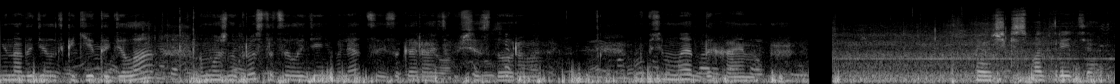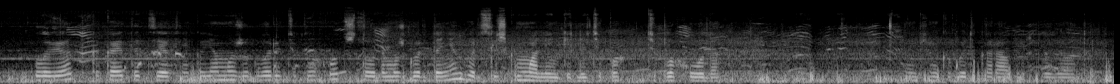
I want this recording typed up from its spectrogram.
не надо делать какие-то дела, а можно просто целый день валяться и загорать. Вообще здорово. В общем, мы отдыхаем. Девочки, смотрите, плывет какая-то техника. Я мужу говорю, теплоход, что ли? Муж говорит, да нет, говорит, слишком маленький для тепло- теплохода. В общем, какой-то корабль плывет.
